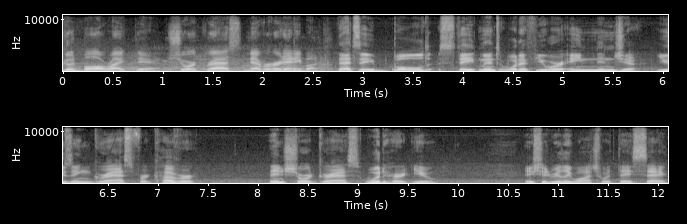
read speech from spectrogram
Good ball right there. Short grass never hurt anybody. That's a bold statement. What if you were a ninja using grass for cover? Then short grass would hurt you. They should really watch what they say.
